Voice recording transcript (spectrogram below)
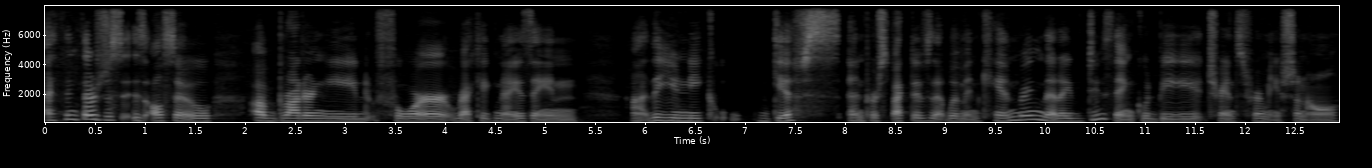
I think there's just is also a broader need for recognizing uh, the unique gifts and perspectives that women can bring that I do think would be transformational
